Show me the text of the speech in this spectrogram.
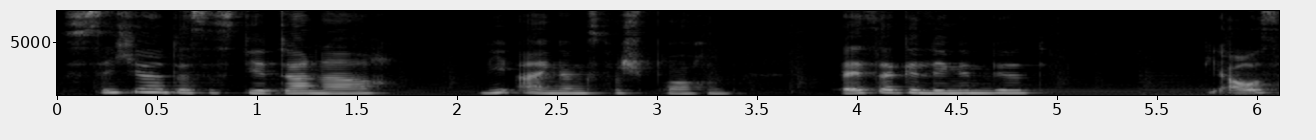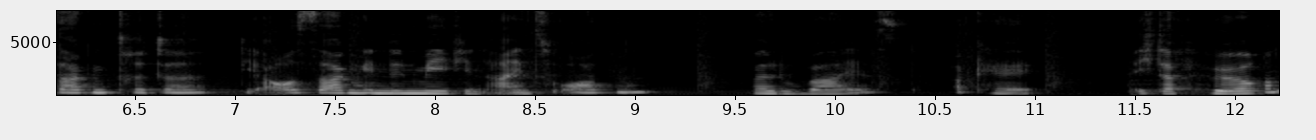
sicher, dass es dir danach, wie eingangs versprochen, besser gelingen wird, die Aussagentritte, die Aussagen in den Medien einzuordnen, weil du weißt, okay, ich darf hören,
